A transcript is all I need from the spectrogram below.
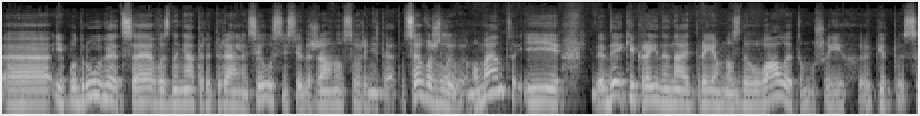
Е, і по-друге, це визнання територіальної цілісності і державного суверенітету. Це важливий момент. І деякі країни навіть приємно здивували, тому що їх підпис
